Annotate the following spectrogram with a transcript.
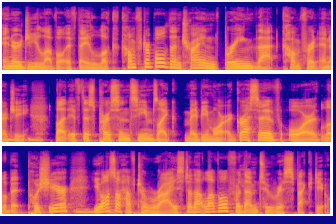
energy level, if they look comfortable, then try and bring that comfort energy. But if this person seems like maybe more aggressive or a little bit pushier, you also have to rise to that level for them to respect you.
